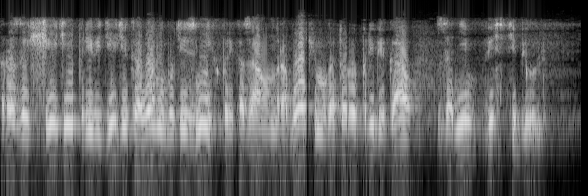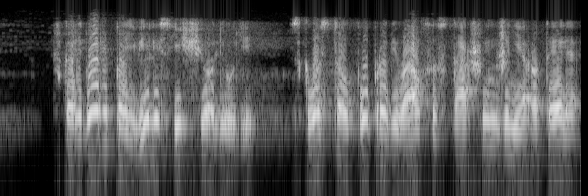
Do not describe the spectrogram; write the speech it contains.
Разыщите и приведите кого-нибудь из них», — приказал он рабочему, который прибегал за ним в вестибюль. В коридоре появились еще люди. Сквозь толпу пробивался старший инженер отеля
